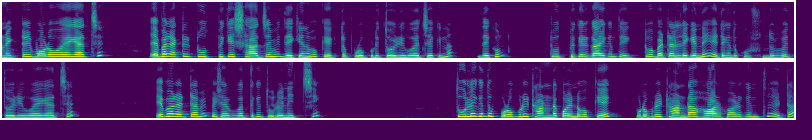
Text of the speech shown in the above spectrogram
অনেকটাই বড় হয়ে গেছে। এবার একটা টুথপিকের সাহায্যে আমি দেখে নেব কেকটা পুরোপুরি তৈরি হয়েছে কিনা। দেখুন, টুথপিকের গায়ে কিন্তু একটুও ব্যাটার লেগে নেই, এটা কিন্তু খুব সুন্দরভাবে তৈরি হয়ে গেছে। এবার এটা আমি প্রেশার কুকার থেকে তুলে নিচ্ছি। তুলে কিন্তু পুরোপুরি ঠান্ডা করে নেব কেক। পুরোপুরি ঠান্ডা হওয়ার পর কিন্তু এটা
